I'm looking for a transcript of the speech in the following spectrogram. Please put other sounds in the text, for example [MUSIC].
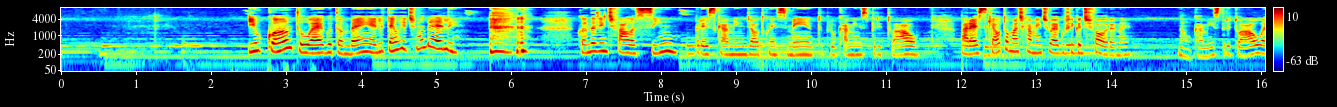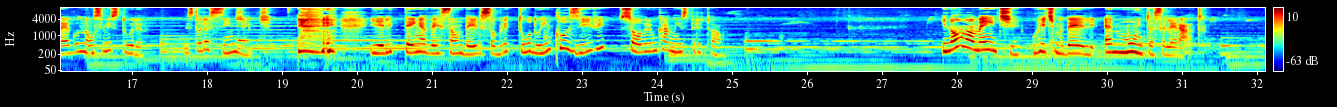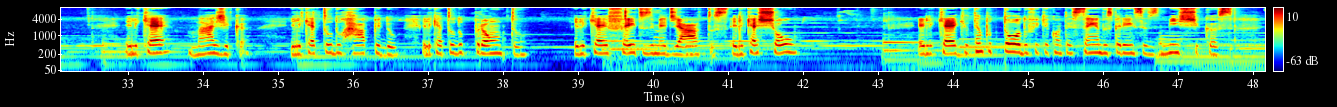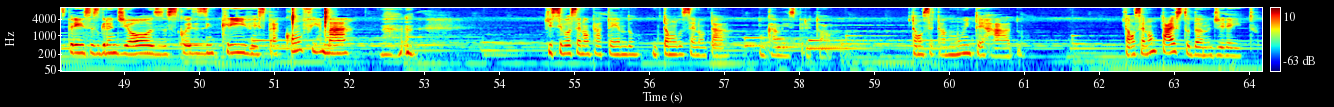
E o quanto o ego também, ele tem o ritmo dele. [LAUGHS] Quando a gente fala sim para esse caminho de autoconhecimento, para o caminho espiritual, parece que automaticamente o ego fica de fora, né? Não, o caminho espiritual, o ego não se mistura. Mistura sim, gente. [LAUGHS] e ele tem a versão dele sobre tudo, inclusive sobre um caminho espiritual. E normalmente o ritmo dele é muito acelerado. Ele quer mágica, ele quer tudo rápido, ele quer tudo pronto, ele quer efeitos imediatos, ele quer show. Ele quer que o tempo todo fique acontecendo experiências místicas, experiências grandiosas, coisas incríveis para confirmar [LAUGHS] que se você não tá tendo, então você não tá no caminho espiritual. Então você tá muito errado. Então você não tá estudando direito.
